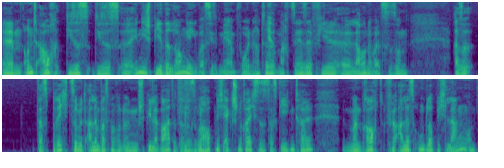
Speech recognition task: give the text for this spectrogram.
Ähm, und auch dieses, dieses äh, Indie-Spiel The Longing, was sie mir empfohlen hatte, Ja. macht sehr, sehr viel äh, Laune, weil es so ein, also das bricht so mit allem, was man von irgendeinem Spiel erwartet. Das ist überhaupt nicht actionreich, das ist das Gegenteil. Man braucht für alles unglaublich lang und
